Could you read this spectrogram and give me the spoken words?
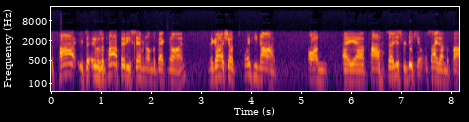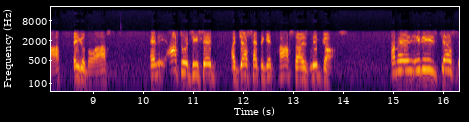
the par is it was a par 37 on the back nine, and the guy shot 29 on a uh, par. So just ridiculous, eight under par, eagled the last. And afterwards he said, "I just had to get past those LIV guys." I mean, it is just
